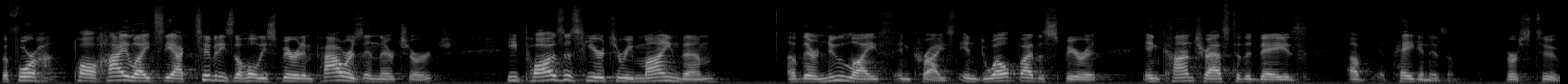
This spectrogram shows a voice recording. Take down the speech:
Before Paul highlights the activities the Holy Spirit empowers in their church, he pauses here to remind them of their new life in Christ, indwelt by the Spirit, in contrast to the days of paganism. Verse 2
